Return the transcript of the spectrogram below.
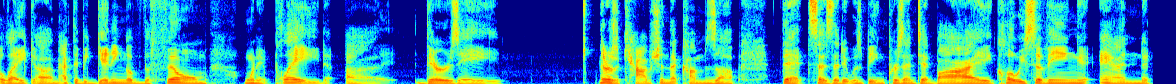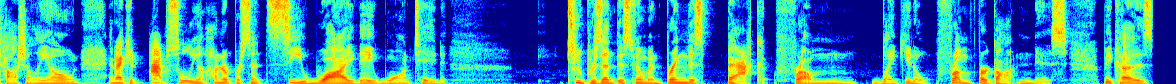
like um, at the beginning of the film when it played uh, there's a there's a caption that comes up that says that it was being presented by Chloe Sevigny and Natasha Lyonne. And I can absolutely 100% see why they wanted to present this film and bring this back from, like, you know, from forgottenness. Because,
